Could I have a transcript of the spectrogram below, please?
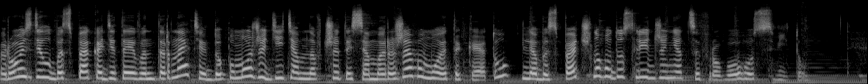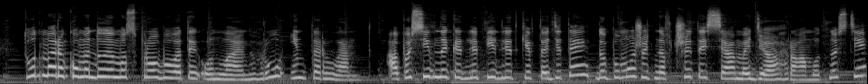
Розділ Безпека дітей в інтернеті допоможе дітям навчитися мережевому етикету для безпечного дослідження цифрового світу. Тут ми рекомендуємо спробувати онлайн-гру Інтерленд. А посібники для підлітків та дітей допоможуть навчитися медіаграмотності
